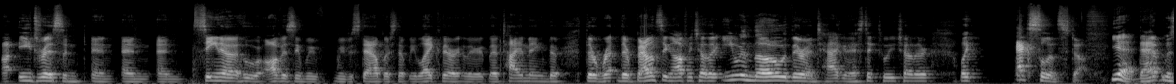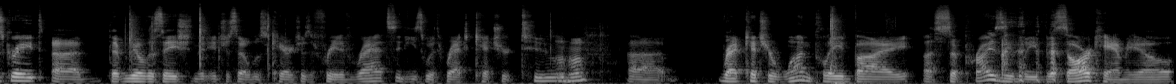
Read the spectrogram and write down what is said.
uh, Idris and, and and and Cena who obviously we've we've established that we like their their, their timing they're they're they're bouncing off each other even though they're antagonistic to each other like excellent stuff Yeah, that was great. Uh, the realization that Idris Elba's character is afraid of rats, and he's with Ratcatcher 2 Mm-hmm. Uh, Ratcatcher One, played by a surprisingly bizarre cameo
